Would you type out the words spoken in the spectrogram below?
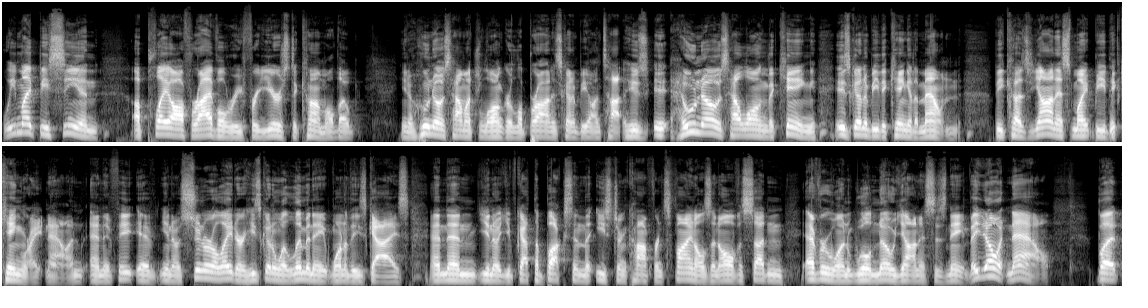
We might be seeing a playoff rivalry for years to come, although you know, who knows how much longer LeBron is going to be on top. Who's eh, who knows how long the king is going to be the king of the mountain because Giannis might be the king right now, and and if, he, if you know sooner or later he's going to eliminate one of these guys, and then you know you've got the Bucks in the Eastern Conference Finals, and all of a sudden everyone will know Giannis's name. They know it now, but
